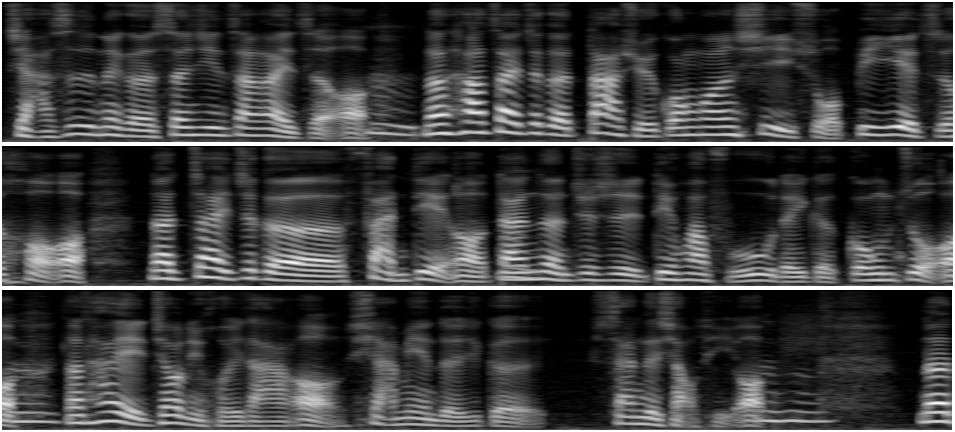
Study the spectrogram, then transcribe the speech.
假设那个身心障碍者哦，嗯、那他在这个大学观光系所毕业之后哦，那在这个饭店哦担任就是电话服务的一个工作哦，嗯、那他也叫你回答哦下面的一个三个小题哦，嗯、那。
